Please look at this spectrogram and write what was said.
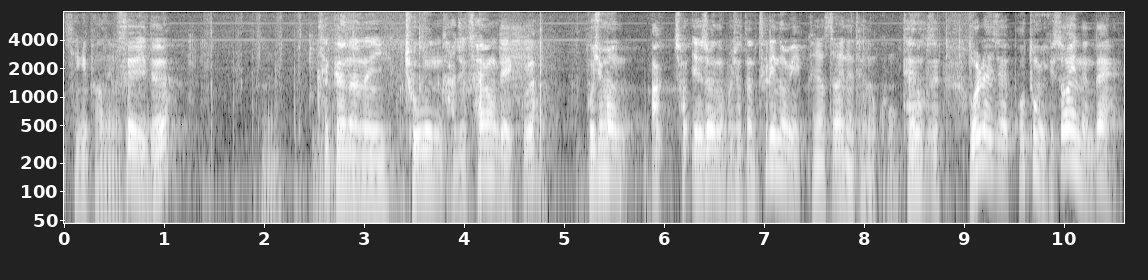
세개 변해요. 스웨이드 색 변화는 이 좋은 가죽 사용돼 있고요 보시면 아, 저 예전에 보셨던 트리노믹 그냥 써있네 대놓고. 대놓고 써- 원래 이제 보통 이렇게 써 있는데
